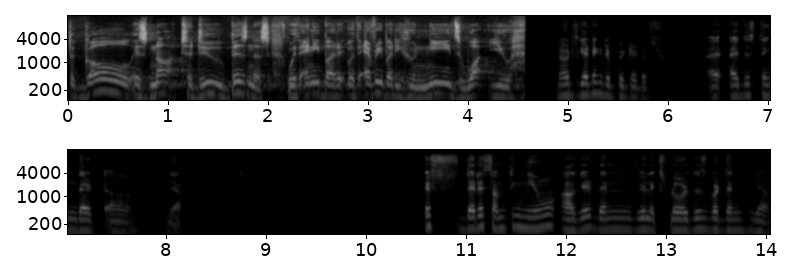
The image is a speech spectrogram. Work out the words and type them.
The goal is not to do business with anybody with everybody who needs what you have. Now it's getting repetitive. I, I just think that uh, yeah. If there is something new aage, then we'll explore this. But then yeah,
